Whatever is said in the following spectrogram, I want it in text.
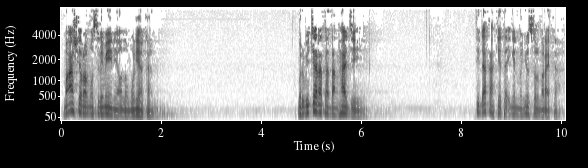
Ma'asyiral muslimin yang Allah muliakan. Berbicara tentang haji Tidakkah kita ingin menyusul mereka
